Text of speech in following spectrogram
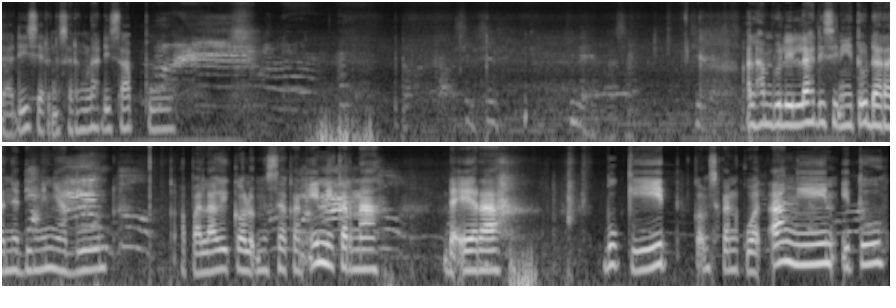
jadi sering-seringlah disapu. Alhamdulillah di sini itu udaranya dingin ya bun. Apalagi kalau misalkan ini karena daerah bukit kalau misalkan kuat angin itu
